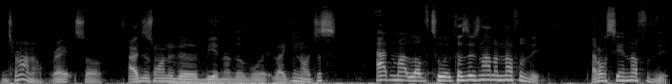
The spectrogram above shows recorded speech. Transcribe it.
in Toronto, right? So I just wanted to be another voice, like you know, just add my love to it because there's not enough of it. I don't see enough of it.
